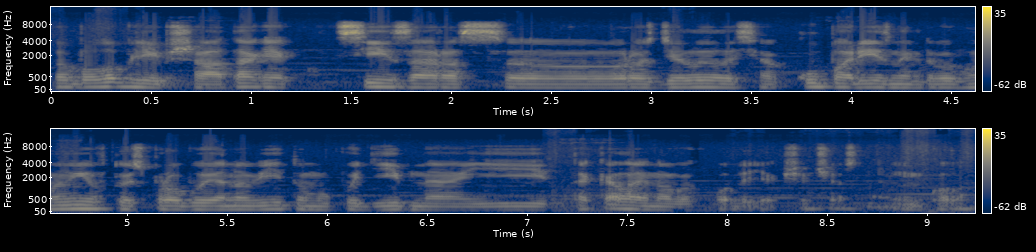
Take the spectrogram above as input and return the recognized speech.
то було б ліпше. А так як всі зараз е, розділилися, купа різних двигунів, хтось пробує нові, тому подібне, і таке лайно виходить, якщо чесно, інколи.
